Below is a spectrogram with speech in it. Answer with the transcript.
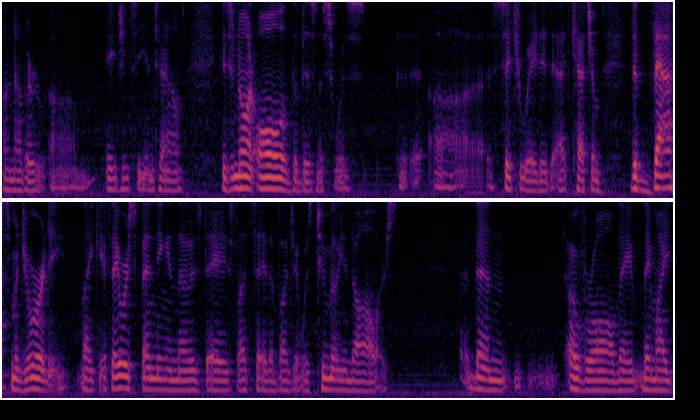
another um, agency in town. Is not all of the business was uh, situated at Ketchum. The vast majority, like if they were spending in those days, let's say the budget was two million dollars, then overall they they might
